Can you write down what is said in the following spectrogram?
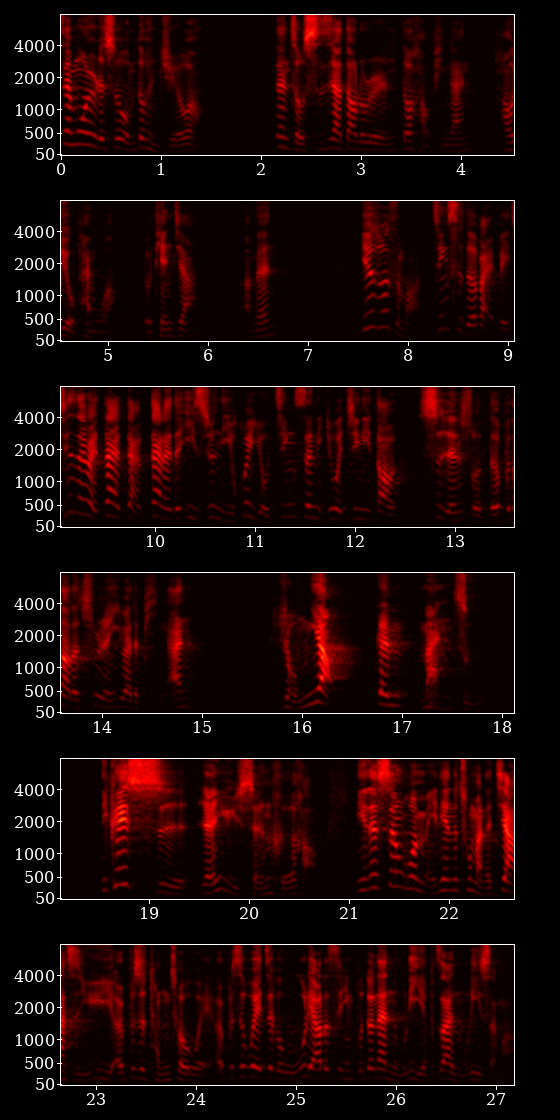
在末日的时候，我们都很绝望，但走十字架道路的人都好平安，好有盼望，有天加，阿门。耶稣说什么？今世得百倍，今世得百倍带带带来的意思就是你会有今生，你就会经历到世人所得不到的出人意外的平安、荣耀跟满足。你可以使人与神和好，你的生活每天都充满了价值与意义，而不是铜臭味，而不是为这个无聊的事情不断在努力，也不知道在努力什么。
